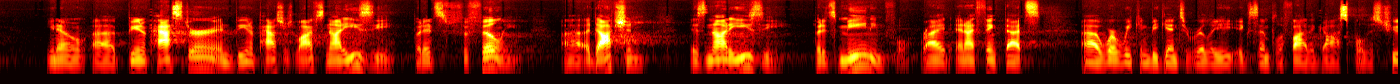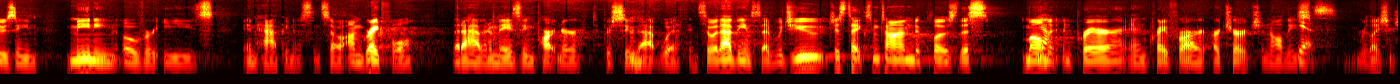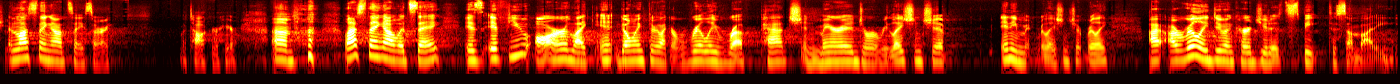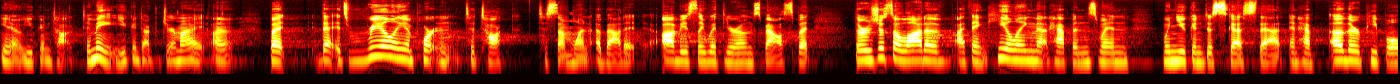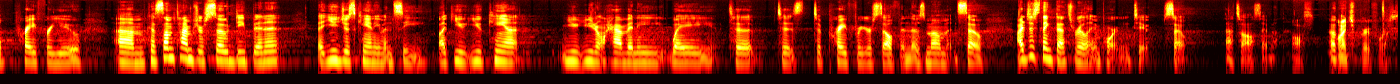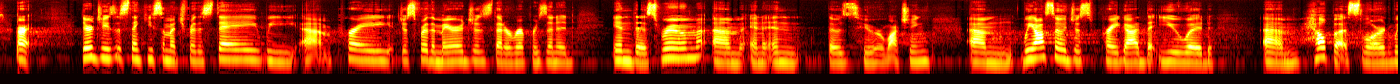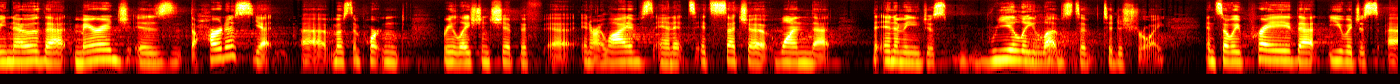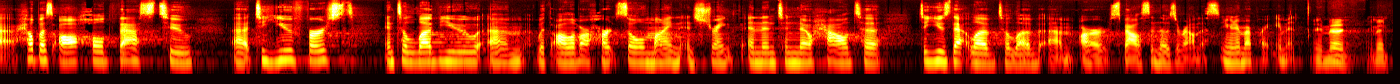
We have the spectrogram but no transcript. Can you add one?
You know, uh, being a pastor and being a pastor's wife is not easy, but it's fulfilling. Uh, adoption is not easy, but it's meaningful, right? And I think that's uh, where we can begin to really exemplify the gospel is choosing meaning over ease and happiness. And so I'm grateful that I have an amazing partner pursue that with. And so, with that being said, would you just take some time to close this moment yeah. in prayer and pray for our, our church and all these yes. relationships? And last thing I'd say, sorry, I'm a talker here. Um, last thing I would say is if you are like in, going through like a really rough patch in marriage or a relationship, any relationship really, I, I, really do encourage you to speak to somebody. You know, you can talk to me, you can talk to Jeremiah, uh, but that it's really important to talk to someone about it, obviously with your own spouse, but there's just a lot of, I think, healing that happens when, when you can discuss that and have other people pray for you. Because um, sometimes you're so deep in it that you just can't even see. Like you, you can't you, you don't have any way to, to, to pray for yourself in those moments. So I just think that's really important too. So that's all I'll say about that. Awesome. Why don't you pray for us? All right. Dear Jesus, thank you so much for this day. We um, pray just for the marriages that are represented in this room um, and in those who are watching. Um, we also just pray, God, that you would um, help us, Lord. We know that marriage is the hardest yet uh, most important relationship if, uh, in our lives, and it's, it's such a one that the enemy just really loves to, to destroy. And so we pray that you would just uh, help us all hold fast to, uh, to you first and to love you um, with all of our heart, soul, mind, and strength, and then to know how to, to use that love to love um, our spouse and those around us. In your name I pray. Amen. Amen. Amen.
